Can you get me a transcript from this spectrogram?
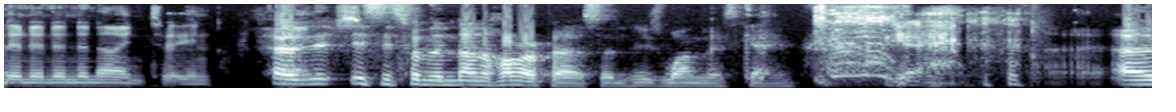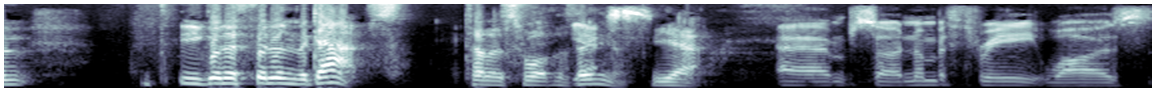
No, no, no, no, nineteen. uh, Thanks. this is from the non-horror person who's won this game. Yeah. Um, are you going to fill in the gaps? Tell us what the thing is. Yeah. um, so number three was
